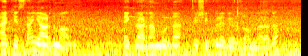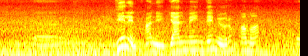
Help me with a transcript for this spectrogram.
herkesten yardım aldık. Tekrardan burada teşekkür ediyoruz onlara da. E, gelin hani gelmeyin demiyorum ama e,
